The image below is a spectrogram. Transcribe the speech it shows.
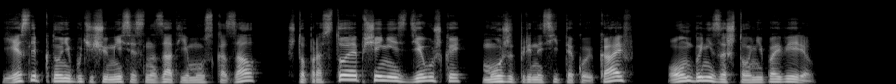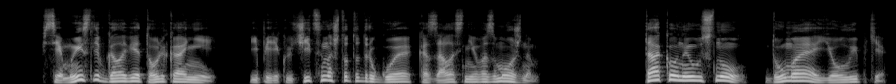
Если б кто-нибудь еще месяц назад ему сказал, что простое общение с девушкой может приносить такой кайф, он бы ни за что не поверил. Все мысли в голове только о ней и переключиться на что-то другое казалось невозможным. Так он и уснул, думая о ее улыбке.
